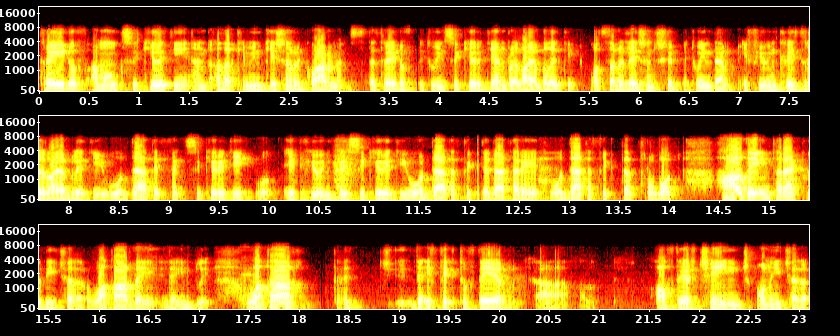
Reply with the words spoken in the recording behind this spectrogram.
trade-off among security and other communication requirements, the trade-off between security and reliability. What's the relationship between them? If you increase reliability, would that affect security? If you increase security, would that affect the data rate? Would that affect the robot? How they interact with each other? What are the, the what are the, the effect of their uh, of their change on each other?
